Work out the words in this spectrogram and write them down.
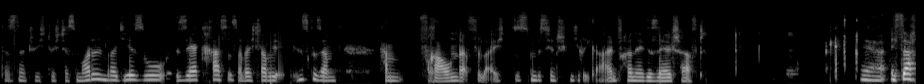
das natürlich durch das Modeln bei dir so sehr krass ist, aber ich glaube, insgesamt haben Frauen da vielleicht das ist ein bisschen schwieriger, einfach in der Gesellschaft. Ja, ich sag,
